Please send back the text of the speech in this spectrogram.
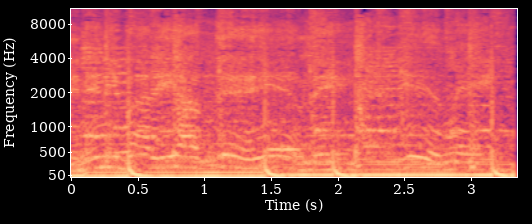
Can anybody out there hear me? Hear me?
